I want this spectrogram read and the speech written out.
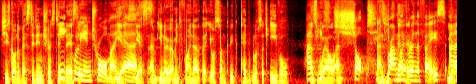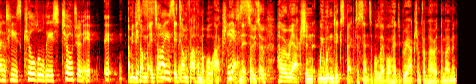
she's got a vested interest in equally this. Equally in trauma. Yes, yes. yes. Um, you know, I mean, to find out that your son could be capable of such evil and as well, and shot his grandmother in the face, yeah. and he's killed all these children. It It, I mean, it's, un, it's, un, it's, unfathomable, actually, yes. isn't it? So, so her reaction, we wouldn't expect a sensible, level-headed reaction from her at the moment.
